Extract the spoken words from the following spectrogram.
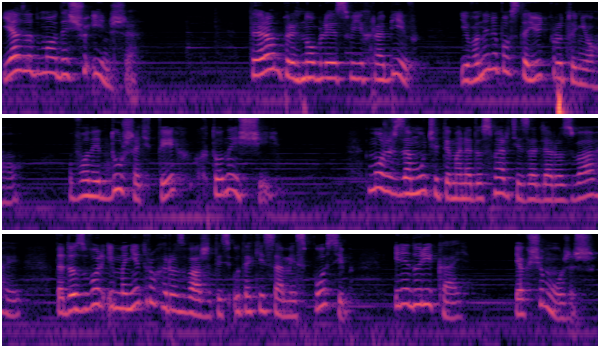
Я задумав дещо інше. Тиран пригноблює своїх рабів, і вони не повстають проти нього. Вони душать тих, хто нижчий. Можеш замучити мене до смерті задля розваги, та дозволь і мені трохи розважитись у такий самий спосіб, і не дорікай, якщо можеш.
